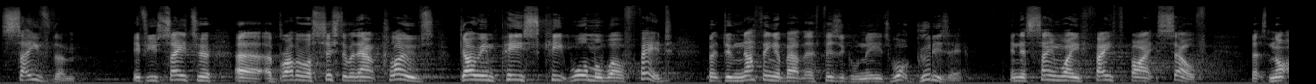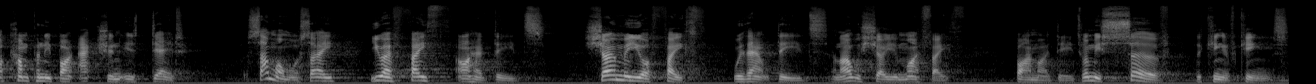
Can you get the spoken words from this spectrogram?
save them. If you say to a brother or sister without clothes, Go in peace, keep warm and well fed, but do nothing about their physical needs, what good is it? In the same way, faith by itself that's not accompanied by action is dead. But someone will say, You have faith, I have deeds. Show me your faith without deeds, and I will show you my faith by my deeds. When we serve the King of Kings,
